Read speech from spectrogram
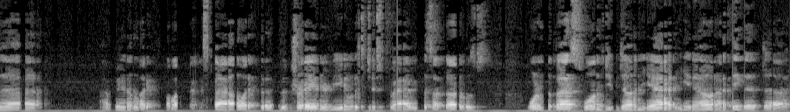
uh, I mean, I like I like the style. Like the the Trey interview was just fabulous. I thought it was one of the best ones you've done yet. You know, and I think that uh,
